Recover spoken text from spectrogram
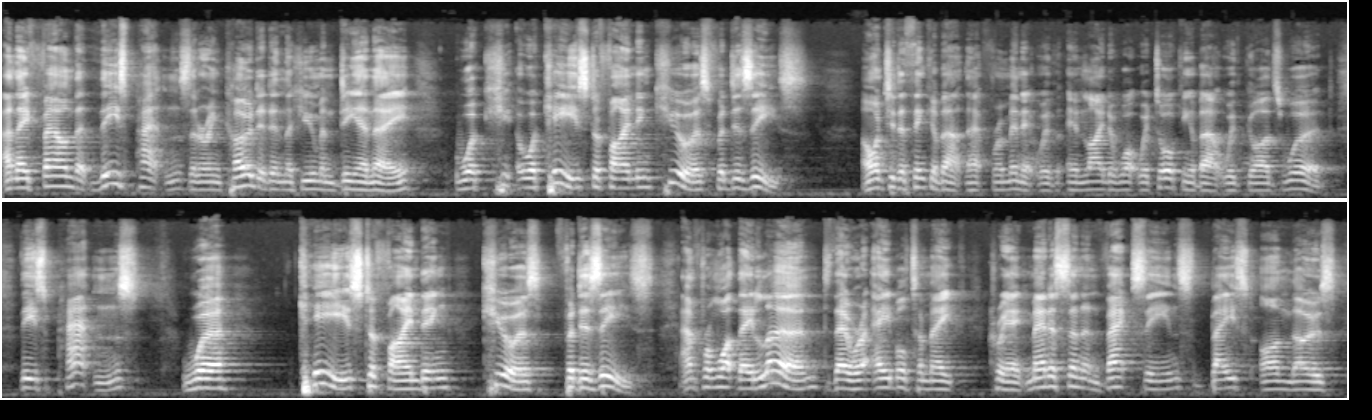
and they found that these patterns that are encoded in the human DNA were, were keys to finding cures for disease. I want you to think about that for a minute with, in light of what we're talking about with God's Word. These patterns were keys to finding cures for disease. And from what they learned, they were able to make, create medicine and vaccines based on those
